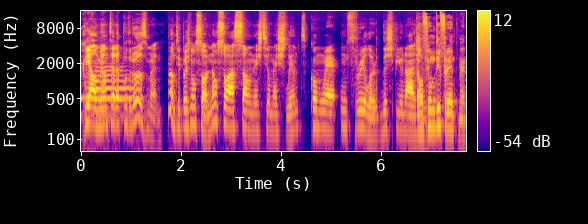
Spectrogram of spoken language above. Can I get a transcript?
realmente era poderoso, man. Pronto, e depois não só, não só a ação neste filme é excelente, como é um thriller de espionagem. É um filme diferente, man.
